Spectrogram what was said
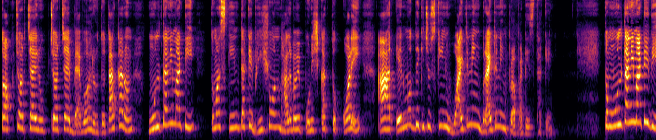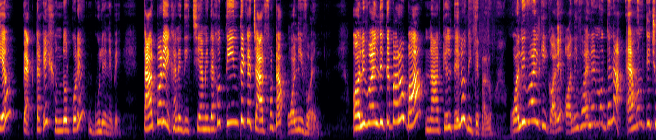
ত্বকচর্চায়, রূপচর্চায় ব্যবহার হতো। তার কারণ, মুলতানি মাটি তোমার স্কিনটাকে ভীষণ ভালোভাবে পরিষ্কার তো করেই, আর এর মধ্যে কিছু স্কিন হোয়াইটেনিং, ব্রাইটেনিং প্রপার্টিস থাকে। তো মুলতানি মাটি দিয়েও প্যাকটাকে সুন্দর করে গুলে নেবে। তারপরে এখানে দিচ্ছি আমি, দেখো, তিন থেকে চার ফোঁটা অলিভ অয়েল। অলিভ অয়েল দিতে পারো বা নারকেল তেলও দিতে পারো। অলিভ অয়েল কী করে? অলিভ অয়েলের মধ্যে না এমন কিছু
